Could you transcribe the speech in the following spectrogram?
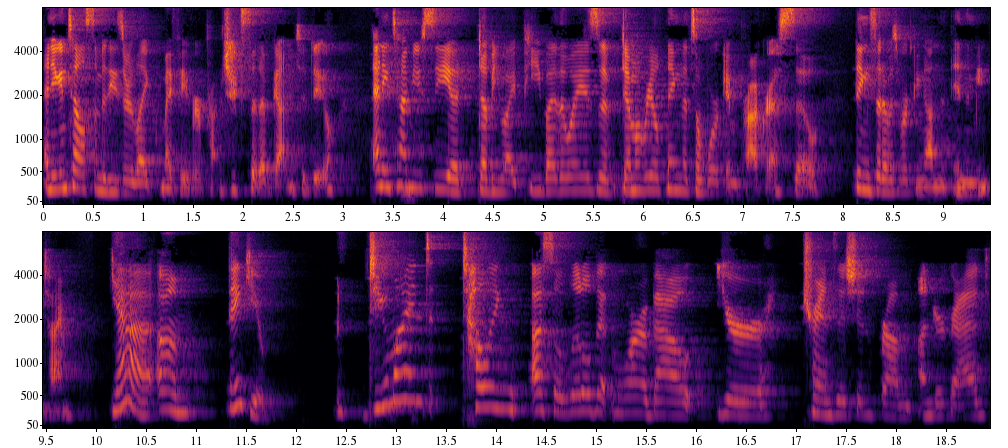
And you can tell some of these are like my favorite projects that I've gotten to do. Anytime you see a WIP, by the way, is a demo reel thing, that's a work in progress. So things that I was working on in the meantime. Yeah, um, thank you. Do you mind telling us a little bit more about your transition from undergrad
